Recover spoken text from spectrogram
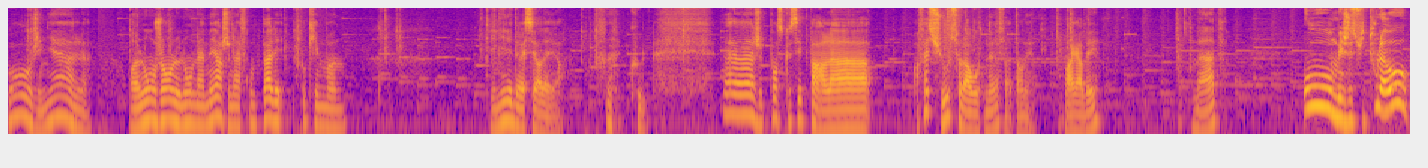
Oh, génial en longeant le long de la mer, je n'affronte pas les Pokémon. Et ni les dresseurs d'ailleurs. cool. Euh, je pense que c'est par là. En fait, je suis où sur la route 9 Attendez, on va regarder. Map. Oh, mais je suis tout là-haut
